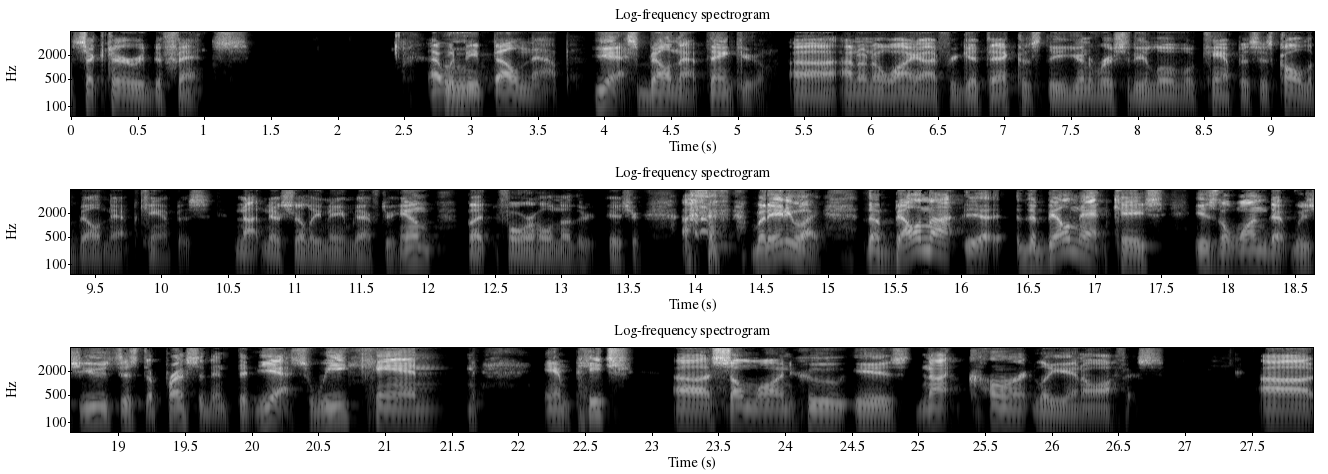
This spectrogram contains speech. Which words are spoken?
Secretary of Defense. That would who, be Belknap. Yes, Belknap. Thank you. Uh, I don't know why I forget that because the University of Louisville campus is called the Belknap campus, not necessarily named after him, but for a whole other issue. but anyway, the Belknap uh, the Belknap case is the one that was used as the precedent that yes, we can impeach uh, someone who is not currently in office. Uh,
